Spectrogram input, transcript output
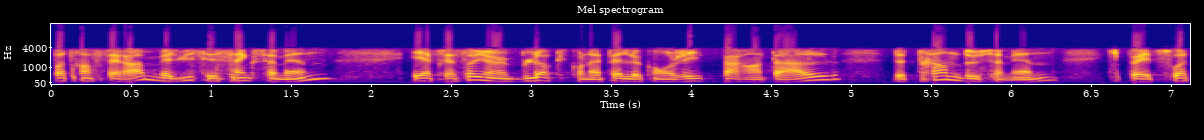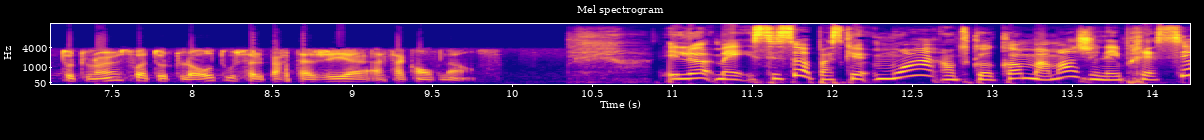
pas transférable, mais lui, c'est 5 semaines. Et après ça, il y a un bloc qu'on appelle le congé parental de 32 semaines, qui peut être soit tout l'un, soit tout l'autre, ou se le partager à, sa convenance. Et là, mais c'est ça, parce que moi, en tout cas, comme maman, j'ai l'impression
